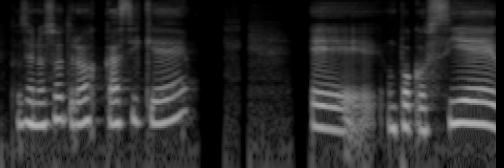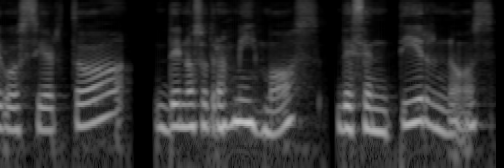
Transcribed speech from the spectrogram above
Entonces nosotros casi que eh, un poco ciegos, ¿cierto? De nosotros mismos, de sentirnos,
